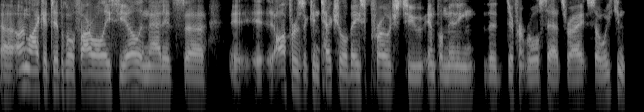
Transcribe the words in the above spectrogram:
uh, unlike a typical firewall ACL in that it's uh, it, it, offers a contextual based approach to implementing the different rule sets. Right. So we can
